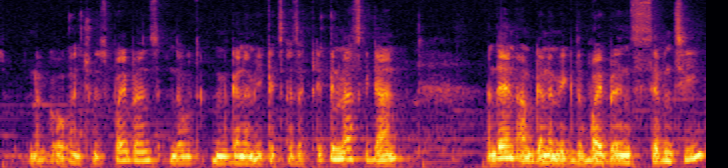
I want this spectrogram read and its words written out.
So we're gonna go and choose vibrance and I'm gonna make it as a clipping mask again. And then I'm gonna make the vibrance 70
